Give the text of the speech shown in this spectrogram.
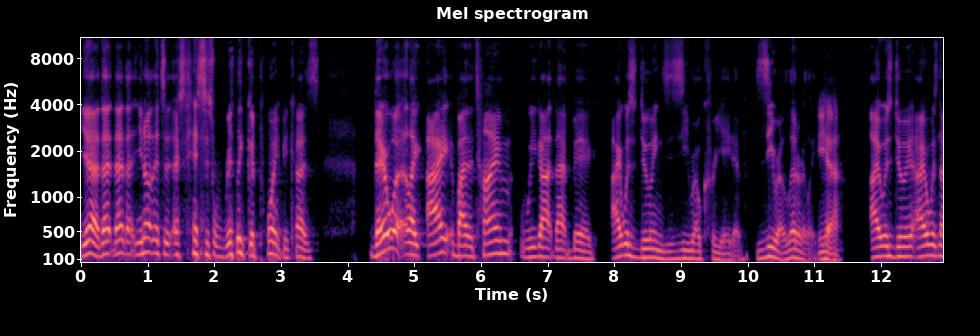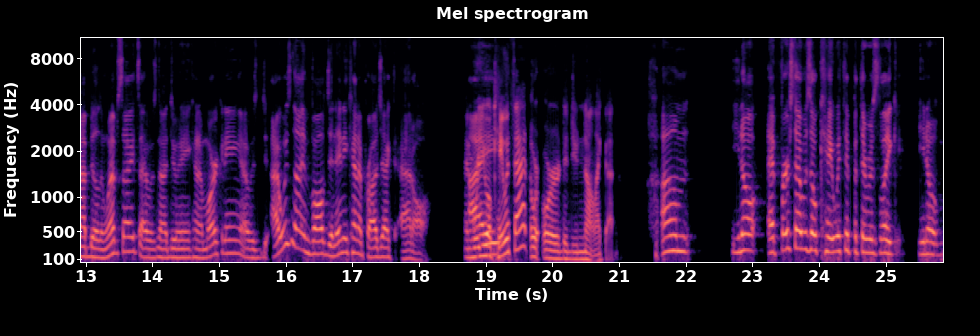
Yeah that, that that you know that's a it's just a really good point because there was like i by the time we got that big i was doing zero creative zero literally. Yeah i was doing i was not building websites i was not doing any kind of marketing i was I was not involved in any kind of project at all and were you okay with that or, or did you not like that Um, you know, at first I was okay with it, but there was like, you know,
